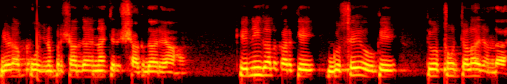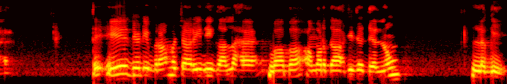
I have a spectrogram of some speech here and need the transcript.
ਜਿਹੜਾ ਭੋਜਨ ਪ੍ਰਸ਼ਾਦਾ ਇੰਨਾ ਚਿਰ ਛਕਦਾ ਰਿਹਾ ਹਾਂ ਇੰਨੀ ਗੱਲ ਕਰਕੇ ਗੁੱਸੇ ਹੋ ਕੇ ਤੇ ਉੱਥੋਂ ਚਲਾ ਜਾਂਦਾ ਹੈ। ਤੇ ਇਹ ਜਿਹੜੀ ਬ੍ਰਹਮਚਾਰੀ ਦੀ ਗੱਲ ਹੈ, ਬਾਬਾ ਅਮਰਦਾਸ ਜੀ ਦੇ ਦਿਲ ਨੂੰ ਲੱਗੀ।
